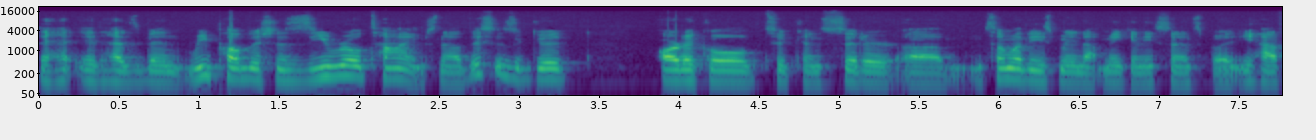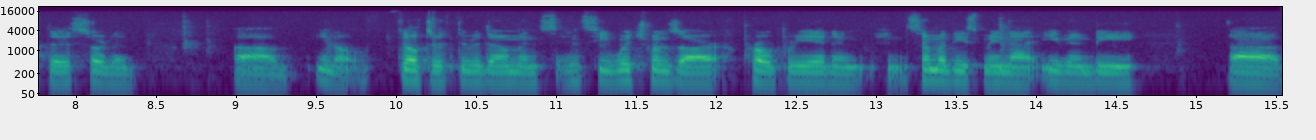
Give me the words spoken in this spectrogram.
it has been republished zero times. Now, this is a good article to consider. Um, some of these may not make any sense, but you have to sort of, uh, you know, filter through them and, and see which ones are appropriate. And, and some of these may not even be uh,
